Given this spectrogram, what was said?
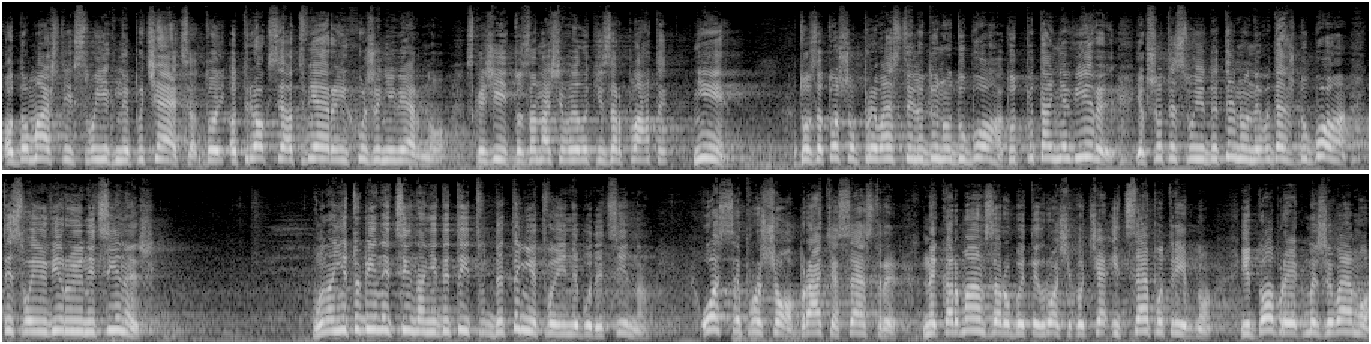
о, домашніх своїх не печеться, той отрекся від віри і хуже неверного. Скажіть, то за наші великі зарплати? Ні. То за те, щоб привести людину до Бога. Тут питання віри. Якщо ти свою дитину не ведеш до Бога, ти своєю вірою не ціниш. Вона ні тобі не цінна, ні дитині твоїй не буде цінна. Ось це про що, браття, сестри, не карман заробити гроші, хоча і це потрібно. І добре, як ми живемо,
